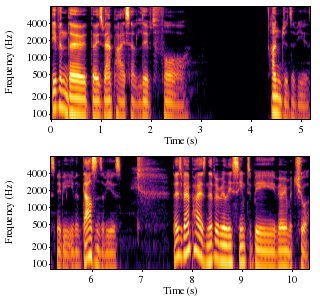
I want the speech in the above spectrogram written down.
Even though those vampires have lived for hundreds of years, maybe even thousands of years, those vampires never really seem to be very mature.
